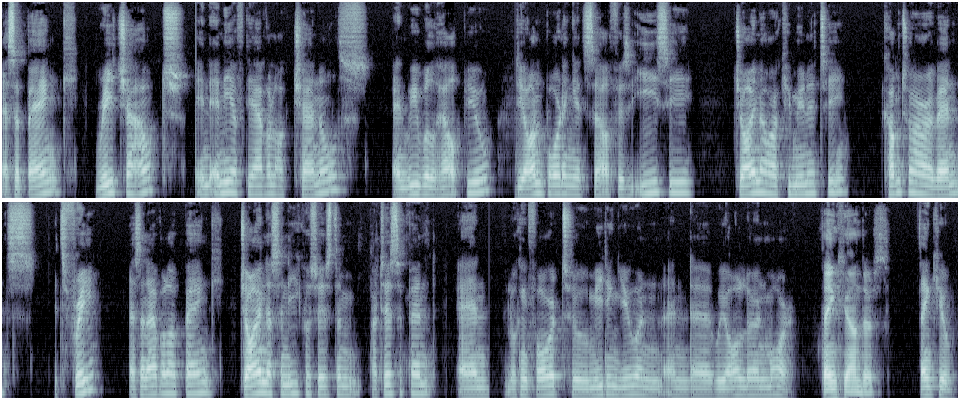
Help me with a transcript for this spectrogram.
as a bank. Reach out in any of the Avaloq channels, and we will help you. The onboarding itself is easy. Join our community, come to our events. It's free as an Avaloq bank. Join as an ecosystem participant, and looking forward to meeting you and, and uh, we all learn more. Thank you, Anders. Thank you.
